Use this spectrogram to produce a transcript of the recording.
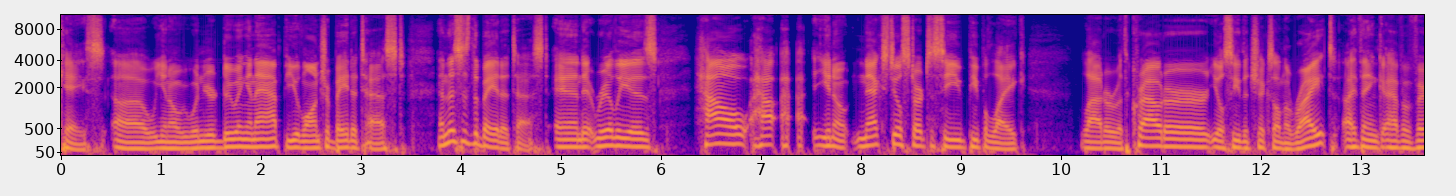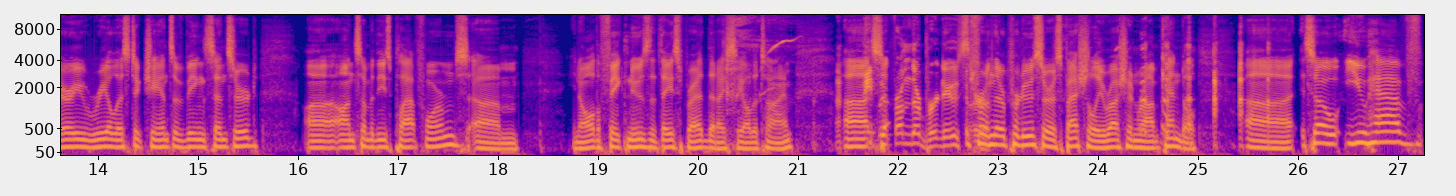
case. Uh, you know, when you're doing an app, you launch a beta test, and this is the beta test, and it really is how how you know next you'll start to see people like Louder with Crowder. You'll see the chicks on the right. I think have a very realistic chance of being censored uh, on some of these platforms. Um, you know all the fake news that they spread that I see all the time. Uh, Even from their producer. from their producer, especially Russian Rob Kendall. Uh, so you have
